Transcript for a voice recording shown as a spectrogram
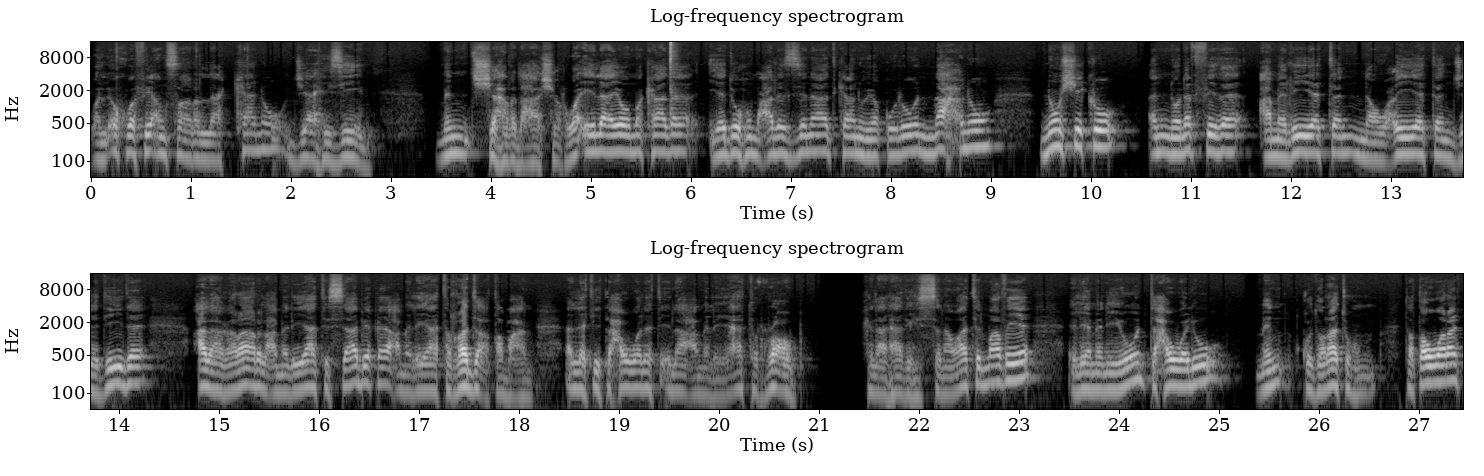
والأخوة في أنصار الله كانوا جاهزين من الشهر العاشر. وإلى يومك هذا يدهم على الزناد كانوا يقولون نحن نوشك أن ننفذ عملية نوعية جديدة على غرار العمليات السابقة عمليات الردع طبعا التي تحولت إلى عمليات الرعب. خلال هذه السنوات الماضية اليمنيون تحولوا من قدراتهم تطورت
